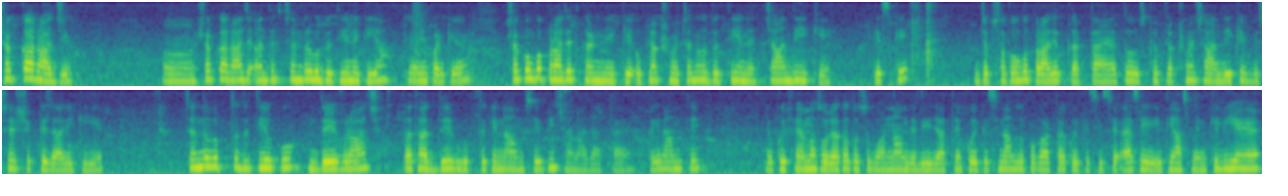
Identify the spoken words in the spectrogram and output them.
शक का राज्य शक का राज्य अंत, चंद्रगुप्त द्वितीय ने किया क्या पढ़ के आए। शकों को पराजित करने के उपलक्ष्य में चंद्रगुप्त द्वितीय ने चांदी के, किसके? जब शकों को पराजित करता है तो उसके उपलक्ष्य में चांदी के विशेष सिक्के जारी किए। चंद्रगुप्त द्वितीय को देवराज तथा देवगुप्त के नाम से भी जाना जाता है। कई नाम थे। जब कोई फ़ेमस हो जाता है तो उसे बहुत नाम दे दिए जाते हैं। कोई किसी नाम से पुकारता है, कोई किसी से ऐसे इतिहास में इनके लिए है।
